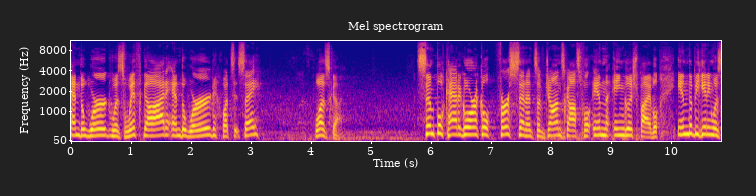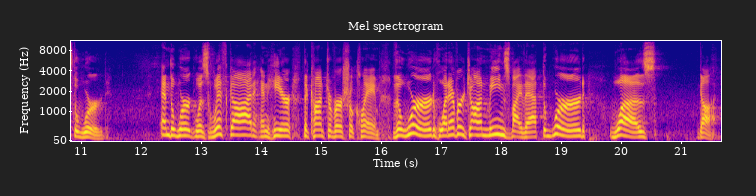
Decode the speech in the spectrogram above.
and the Word was with God, and the Word, what's it say? Was God. Simple, categorical, first sentence of John's gospel in the English Bible. In the beginning was the Word. and the Word was with God, and here the controversial claim. The Word, whatever John means by that, the Word was God.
